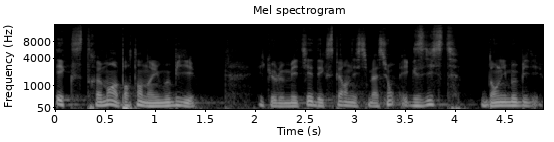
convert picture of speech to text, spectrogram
extrêmement important dans l'immobilier et que le métier d'expert en estimation existe dans l'immobilier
